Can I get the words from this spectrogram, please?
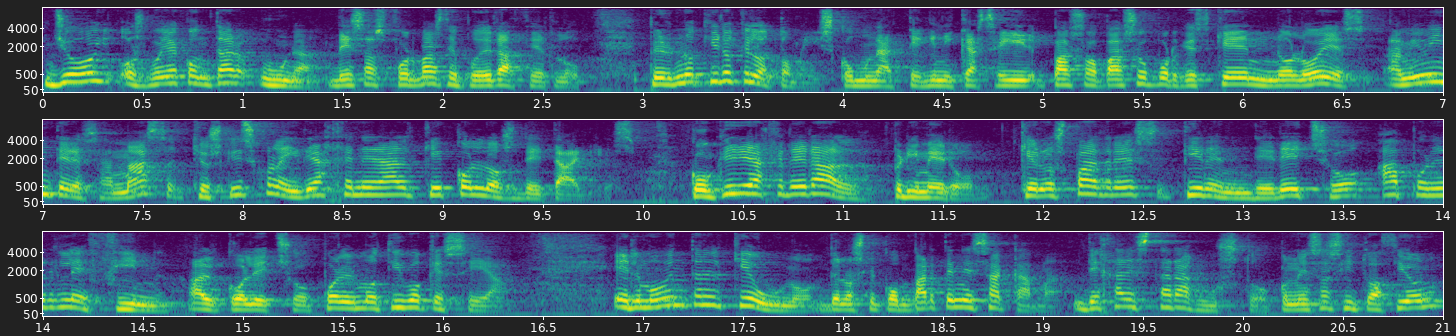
Yo hoy os voy a contar una de esas formas de poder hacerlo, pero no quiero que lo toméis como una técnica a seguir paso a paso porque es que no lo es. A mí me interesa más que os quedéis con la idea general que con los detalles. ¿Con qué idea general? Primero, que los padres tienen derecho a ponerle fin al colecho, por el motivo que sea. El momento en el que uno de los que comparten esa cama deja de estar a gusto con esa situación,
